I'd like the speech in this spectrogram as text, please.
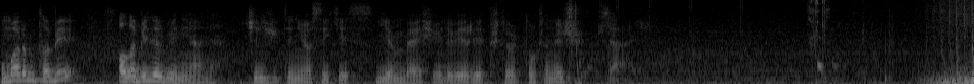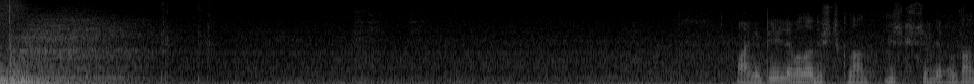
Umarım tabi alabilir beni yani. Çelik yükleniyor 8, 25, 51, 74, 93. Güzel. Vay be bir level'a düştük lan. 100 küsür level'dan.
